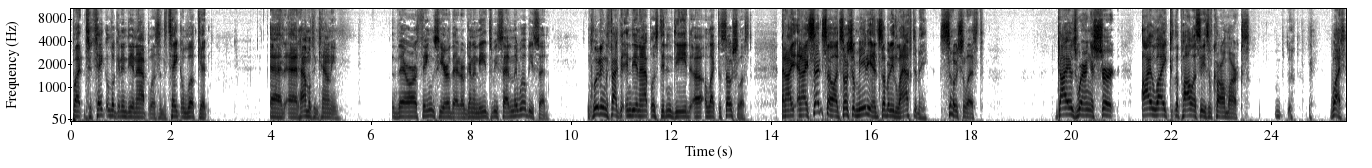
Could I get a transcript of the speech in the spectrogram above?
But to take a look at Indianapolis and to take a look at at at Hamilton County, there are things here that are going to need to be said, and they will be said, including the fact that Indianapolis did indeed uh, elect a socialist. And I and I said so on social media, and somebody laughed at me socialist. Guy is wearing a shirt. I like the policies of Karl Marx. What?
